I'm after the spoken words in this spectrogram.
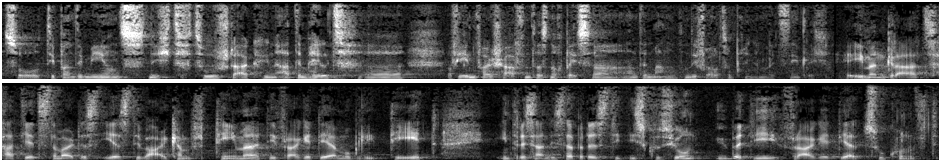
so die Pandemie uns nicht zu stark in Atem hält, äh, auf jeden Fall schaffen, das noch besser an den Mann und an die Frau zu bringen letztendlich. Herr Eman Graz hat jetzt einmal das erste Wahlkampfthema, die Frage der Mobilität. Interessant ist aber, dass die Diskussion über die Frage der Zukunft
